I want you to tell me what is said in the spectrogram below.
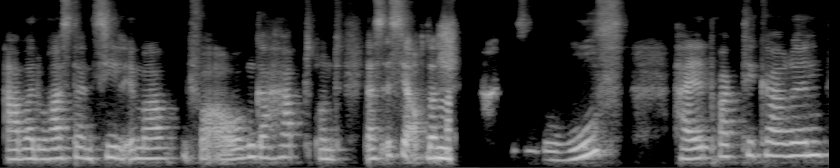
aber du hast dein Ziel immer vor Augen gehabt. Und das ist ja auch das Diesem Beruf, Heilpraktikerin,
